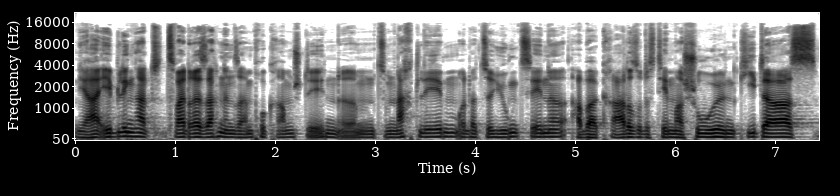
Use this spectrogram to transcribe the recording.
Ja, Ebling hat zwei, drei Sachen in seinem Programm stehen ähm, zum Nachtleben oder zur Jugendszene, aber gerade so das Thema Schulen, Kitas,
